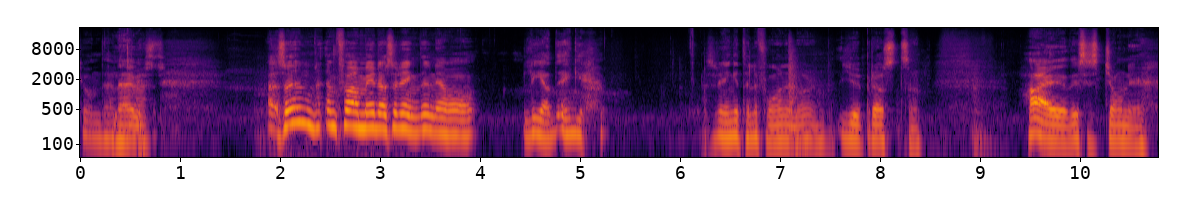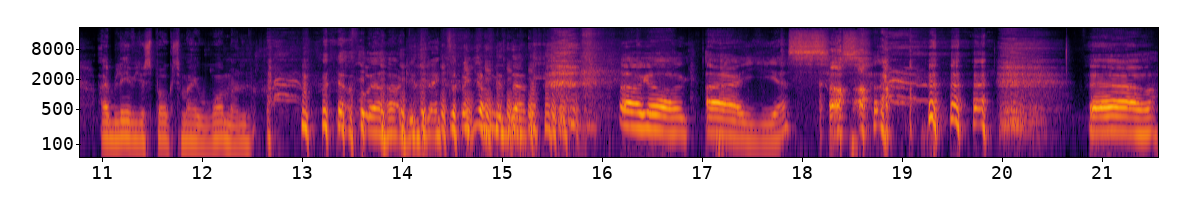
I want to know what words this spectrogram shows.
kund heller. Nej, visst. Alltså en, en förmiddag så ringde när jag var ledig. Så ringer telefonen och en djup röst så. Hi, this is Johnny. I believe you spoke to my woman. och jag hörde ju direkt att det var Johnny Depp. Och jag, uh, yes. uh,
